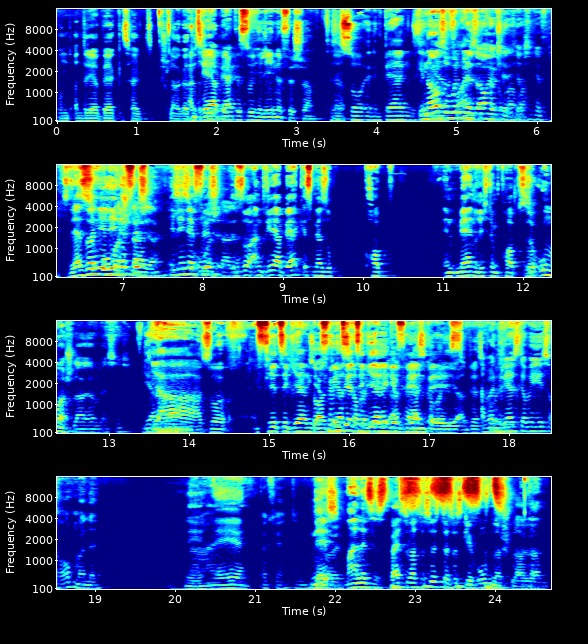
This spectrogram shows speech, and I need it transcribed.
und Andrea Berg ist halt Schlager. Andrea Berg ist so Helene Fischer. Das ist so in den Bergen. Genau so singen, wurde mir das auch erklärt. Ja, Das so ist Helene Oberschlager. Fischer. Das ist Helene so Fischer, so Andrea Berg ist mehr so Pop. In, mehr in Richtung Pop. So So, Oma-Schlager-mäßig. ja. so 40-jährige, So Andreas 45-jährige Gabalier, Andreas Gabalier, Fanbase. Andreas Aber. Andreas Gabalier ist doch auch Malle. Nee. Nee. Okay, dann. Nee. Sorry. Mal ist es. Weißt du, was das ist? Das ist gehobener Schlager.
